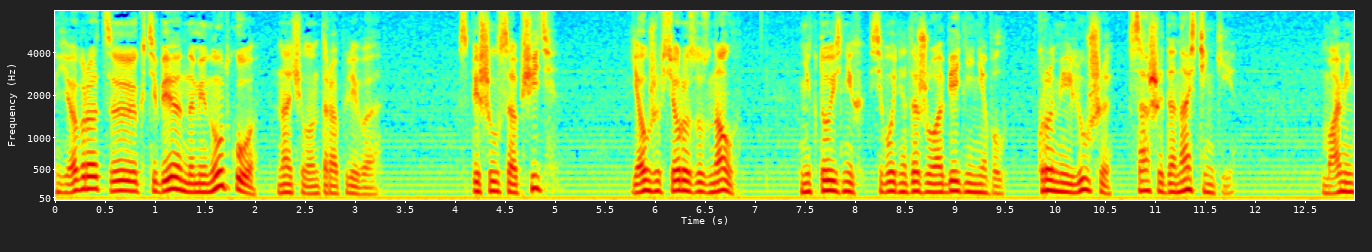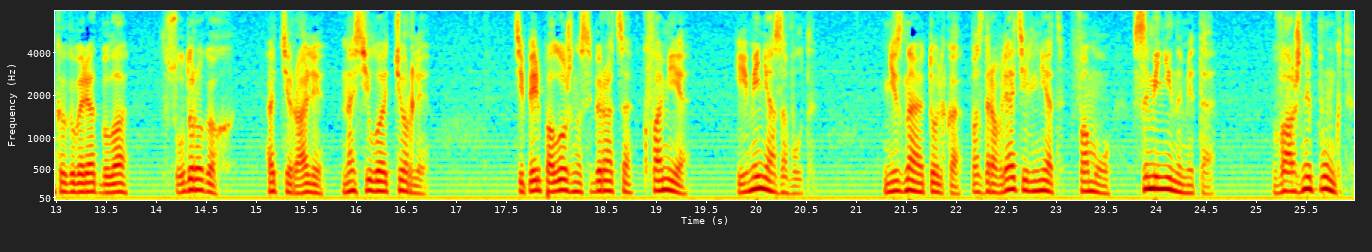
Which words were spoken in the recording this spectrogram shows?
«Я, брат, э, к тебе на минутку», — начал он торопливо. Спешил сообщить. Я уже все разузнал. Никто из них сегодня даже у обедни не был, кроме Илюши, Саши да Настеньки. Маменька, говорят, была в судорогах. Оттирали, на силу оттерли. Теперь положено собираться к Фоме, и меня зовут. Не знаю только, поздравлять или нет Фому с именинами-то. Важный пункт.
